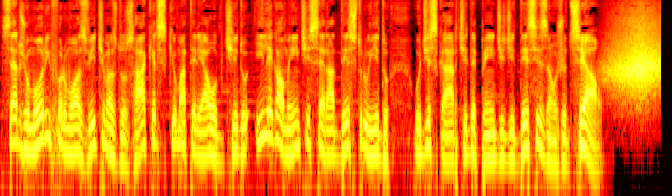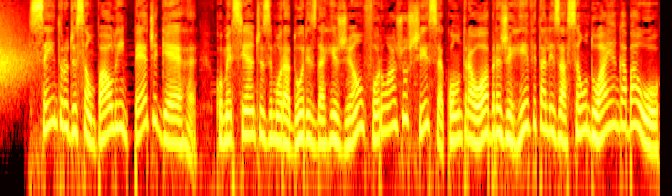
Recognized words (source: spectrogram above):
Sérgio Moro informou às vítimas dos hackers que o material obtido ilegalmente será destruído. O descarte depende de decisão judicial. Centro de São Paulo impede guerra. Comerciantes e moradores da região foram à justiça contra obras de revitalização do Ayangabaú.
